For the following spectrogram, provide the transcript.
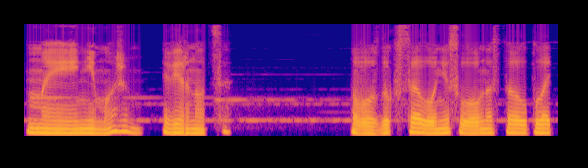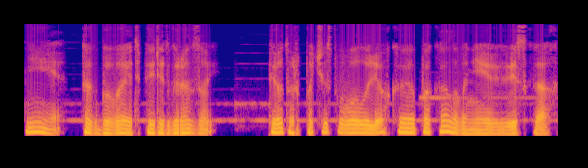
«Мы не можем вернуться». Воздух в салоне словно стал плотнее, как бывает перед грозой. Петр почувствовал легкое покалывание в висках,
